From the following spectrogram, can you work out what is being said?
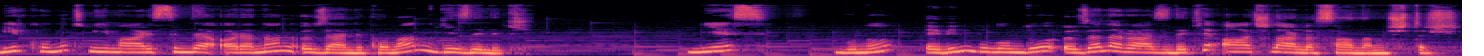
bir konut mimarisinde aranan özellik olan gizlilik. Mies bunu evin bulunduğu özel arazideki ağaçlarla sağlamıştır.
